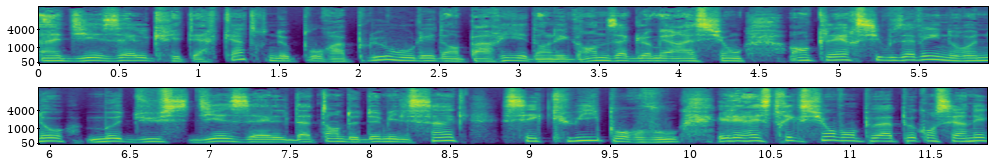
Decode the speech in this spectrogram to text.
un diesel critère 4 ne pourra plus rouler dans Paris et dans les grandes agglomérations. En clair, si vous avez une Renault Modus diesel datant de 2005, c'est cuit pour vous. Et les restrictions vont peu à peu concerner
